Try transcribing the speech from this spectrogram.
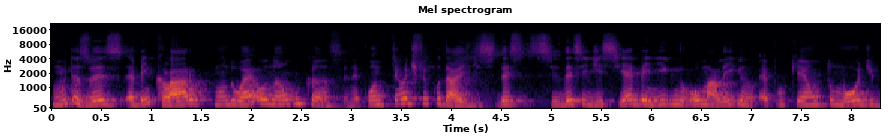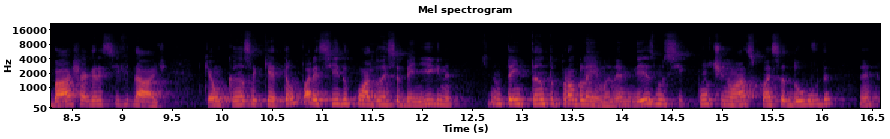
muitas vezes é bem claro quando é ou não um câncer. Né? Quando tem uma dificuldade de se, de se decidir se é benigno ou maligno, é porque é um tumor de baixa agressividade que é um câncer que é tão parecido com a doença benigna que não tem tanto problema, né? Mesmo se continuasse com essa dúvida, né,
